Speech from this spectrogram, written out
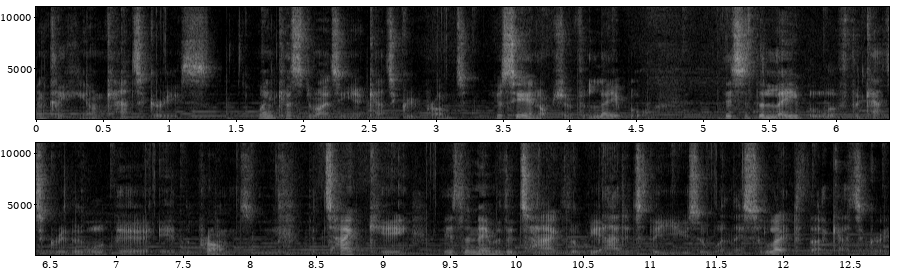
and clicking on Categories. When customizing your category prompt, you'll see an option for label. This is the label of the category that will appear in the prompt. The tag key is the name of the tag that will be added to the user when they select that category.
